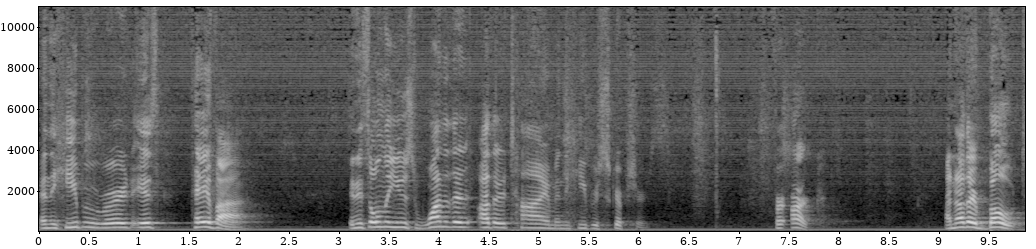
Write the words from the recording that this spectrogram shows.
and the Hebrew word is teva. And it's only used one other, other time in the Hebrew scriptures for ark. Another boat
